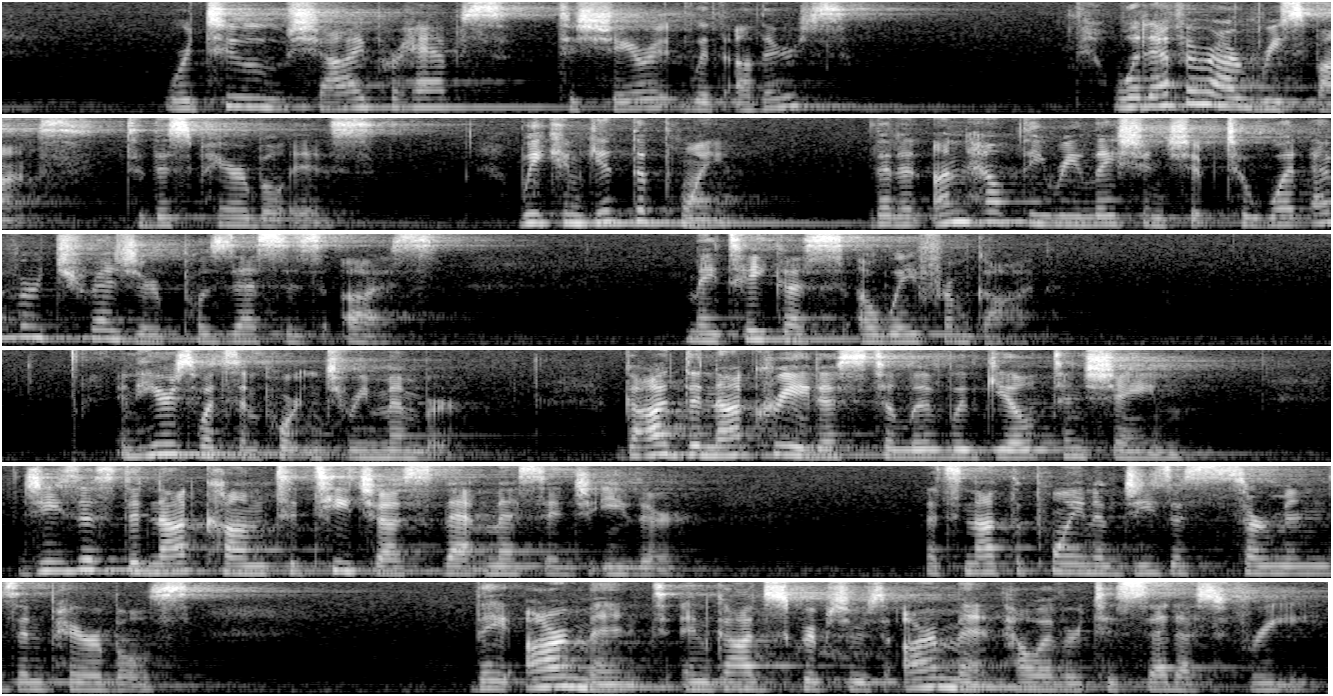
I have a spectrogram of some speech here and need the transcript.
were too shy perhaps to share it with others. Whatever our response to this parable is, we can get the point that an unhealthy relationship to whatever treasure possesses us may take us away from God. And here's what's important to remember God did not create us to live with guilt and shame. Jesus did not come to teach us that message either. That's not the point of Jesus' sermons and parables. They are meant, and God's scriptures are meant, however, to set us free,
